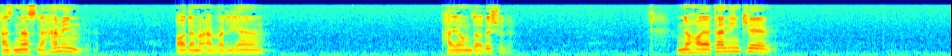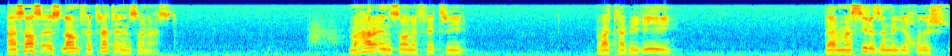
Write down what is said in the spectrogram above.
از نسل همین آدم اولیان پیام داده شده. نهایتا این که اساس اسلام فطرت انسان است. و هر انسان فطری و طبیعی در مسیر زندگی خودش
